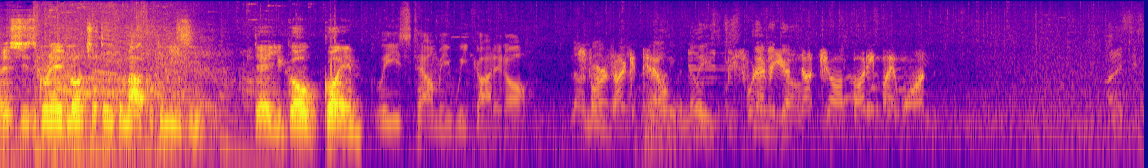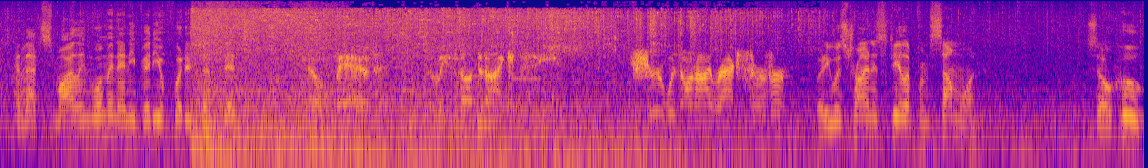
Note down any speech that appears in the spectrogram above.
Let's use the grenade launcher, take him out quick and easy. There you go, got him. Please tell me we got it all. As far as I can tell, he's whatever your nut job buddy might want. And that smiling woman, any video footage that fits? No, man. At least not that I can see. You sure it was on Iraq's server? But he was trying to steal it from someone. So who?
